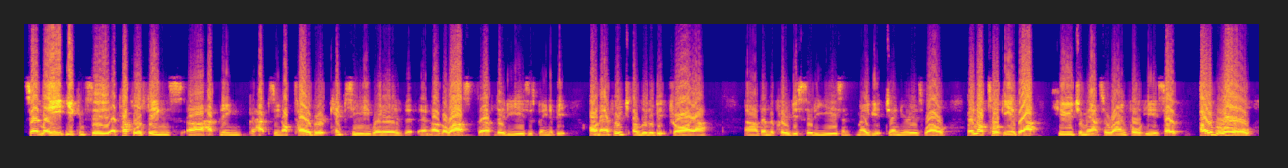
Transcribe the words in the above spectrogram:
Certainly you can see a couple of things uh, happening perhaps in October at Kempsey where the, uh, the last uh, 30 years has been a bit, on average, a little bit drier uh, than the previous 30 years and maybe at January as well. We're not talking about huge amounts of rainfall here. So overall,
